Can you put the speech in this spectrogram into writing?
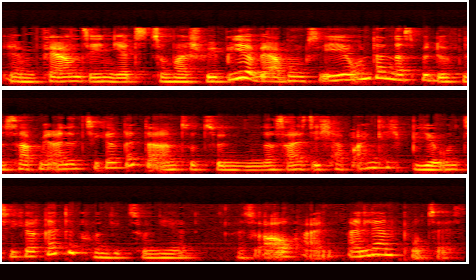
im Fernsehen jetzt zum Beispiel Bierwerbung sehe und dann das Bedürfnis habe, mir eine Zigarette anzuzünden. Das heißt, ich habe eigentlich Bier und Zigarette konditioniert. Also auch ein, ein Lernprozess.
